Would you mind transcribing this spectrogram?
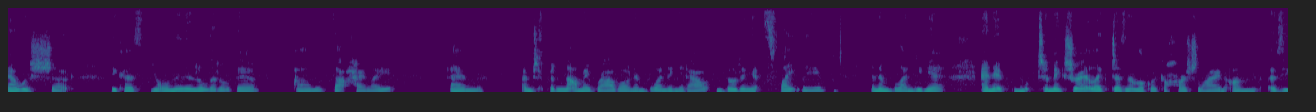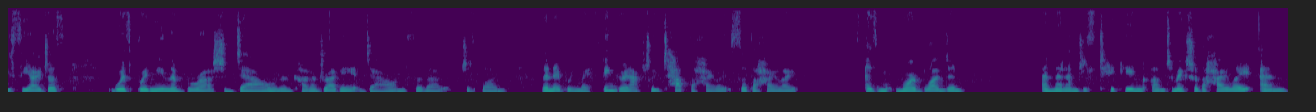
And I was shook because you only need a little bit um, of that highlight. And I'm just putting it on my brow bone and blending it out and building it slightly and then blending it. And it to make sure it like doesn't look like a harsh line. Um, as you see, I just was bringing the brush down and kind of dragging it down so that it just blends. Then I bring my finger and actually tap the highlight so the highlight is more blended and then I'm just taking, um, to make sure the highlight and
